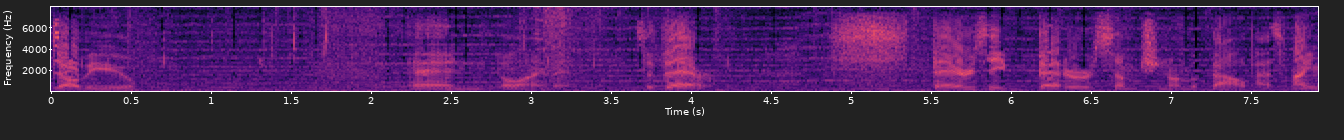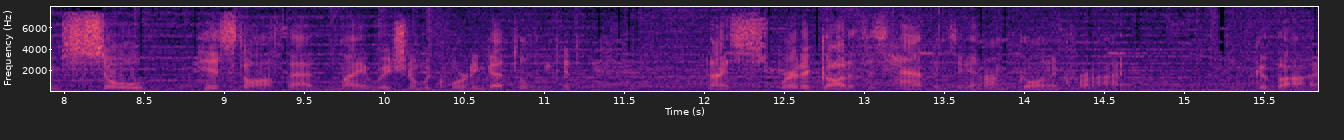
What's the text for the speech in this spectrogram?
W. And alignment. So there. There's a better assumption on the Battle Pass. I'm so pissed off that my original recording got deleted. And I swear to God if this happens again, I'm going to cry. Goodbye.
